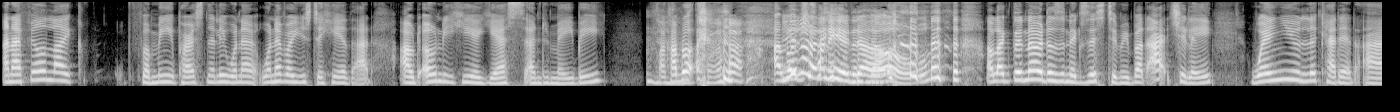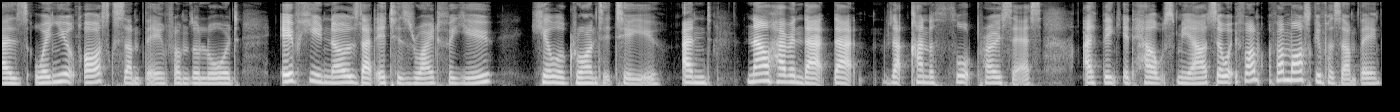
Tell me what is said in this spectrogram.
And I feel like for me personally, whenever whenever I used to hear that, I would only hear yes and maybe. Like I'm not, I'm You're not trying to hear the no. no. I'm like the no doesn't exist to me. But actually, when you look at it as when you ask something from the Lord, if He knows that it is right for you, He will grant it to you. And now having that that that kind of thought process, I think it helps me out. So if I'm if I'm asking for something,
